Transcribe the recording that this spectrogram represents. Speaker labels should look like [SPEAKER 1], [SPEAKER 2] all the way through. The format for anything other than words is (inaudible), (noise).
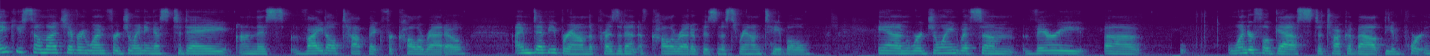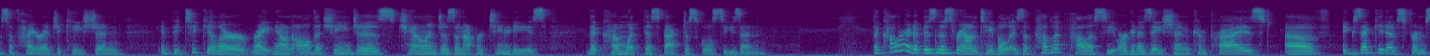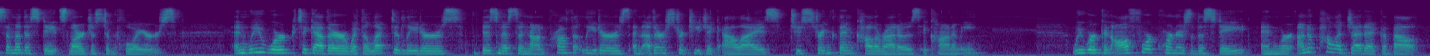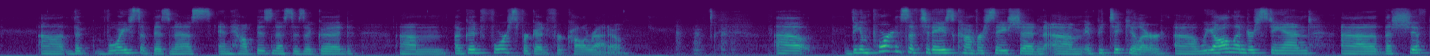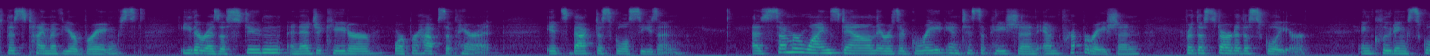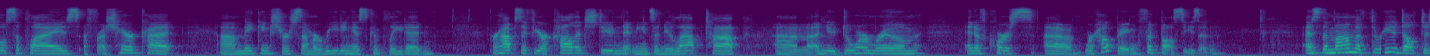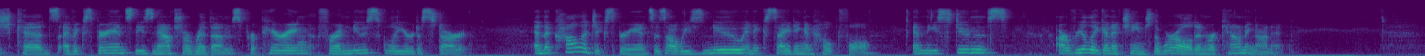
[SPEAKER 1] Thank you so much, everyone, for joining us today on this vital topic for Colorado. I'm Debbie Brown, the president of Colorado Business Roundtable, and we're joined with some very uh, wonderful guests to talk about the importance of higher education, in particular, right now, and all the changes, challenges, and opportunities that come with this back to school season. The Colorado Business Roundtable is a public policy organization comprised of executives from some of the state's largest employers. And we work together with elected leaders, business and nonprofit leaders, and other strategic allies to strengthen Colorado's economy. We work in all four corners of the state, and we're unapologetic about uh, the voice of business and how business is a good, um, a good force for good for Colorado. Uh, the importance of today's conversation um, in particular, uh, we all understand uh, the shift this time of year brings, either as a student, an educator, or perhaps a parent. It's back to school season. As summer winds down, there is a great anticipation and preparation for the start of the school year, including school supplies, a fresh haircut, uh, making sure summer reading is completed. Perhaps if you're a college student, it means a new laptop, um, a new dorm room, and of course, uh, we're hoping football season. As the mom of three adultish kids, I've experienced these natural rhythms preparing for a new school year to start. And the college experience is always new and exciting and hopeful. And these students are really going to change the world, and we're counting on it.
